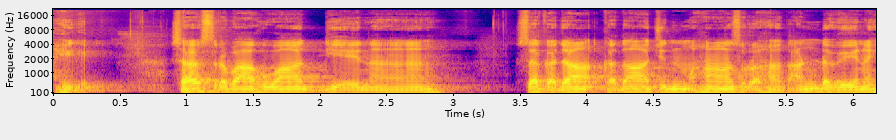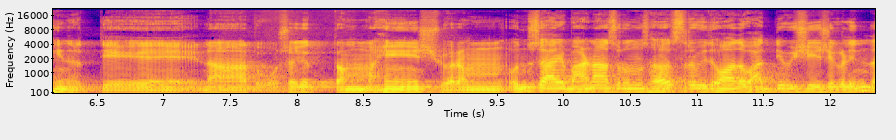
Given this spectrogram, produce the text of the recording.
ಹೀಗೆ. ಸಹಸ್ರಬಾಹುವಾದ್ಯೇನ ಸ ಕದಾ ಕದಾಚಿನ್ ಮಹಾಸುರ ತಾಂಡವೇನ ಹಿ ನೃತ್ಯೇನ ತೋಷಯತ್ತಂ ಮಹೇಶ್ವರಂ. ಒಂದು ಸಾರಿ ಬಾಣಾಸುರನು ಸಹಸ್ರ ವಿಧವಾದ ವಾದ್ಯ ವಿಶೇಷಗಳಿಂದ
